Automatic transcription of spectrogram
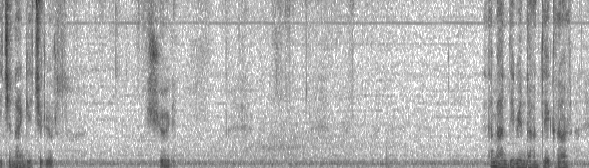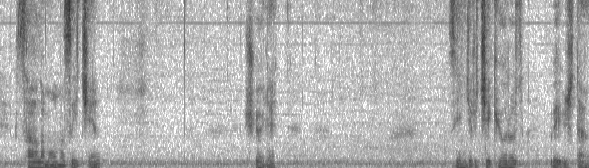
içinden geçiriyoruz. Şöyle. Hemen dibinden tekrar sağlam olması için şöyle zinciri çekiyoruz ve üstten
